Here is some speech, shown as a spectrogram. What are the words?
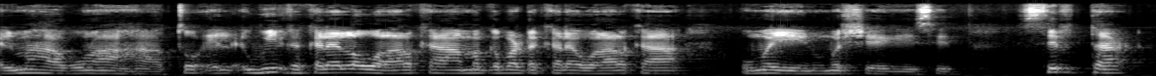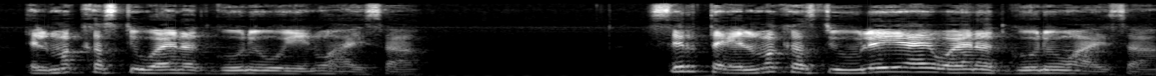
ilmahaaguna ahaato. Wiilka kale la walaalkaa ama gabadha kale walaalkaa umayin uma sheegaysid. Sirta ilmo kasti waa inaad gooni weyn u haysaa. Sirta ilmo kasti uu leeyahay waa inaad gooni u haysaa.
